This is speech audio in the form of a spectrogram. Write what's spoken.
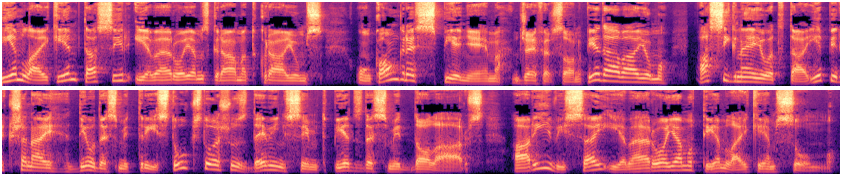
Tiem laikiem tas ir ievērojams grāmatu krājums, un kongress pieņēma Jeffersona piedāvājumu, asignējot tā iepirkšanai 23 950 dolārus, arī visai ievērojamu tiem laikiem summu.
